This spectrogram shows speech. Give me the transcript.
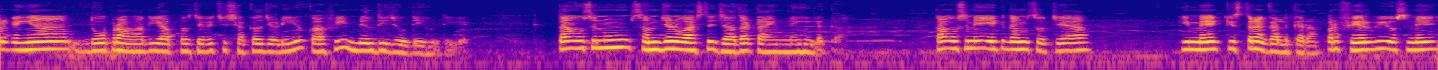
ਪਰ ਕਈਆਂ ਦੋ ਭਰਾਵਾਂ ਦੀ ਆਪਸ ਦੇ ਵਿੱਚ ਸ਼ਕਲ ਜਿਹੜੀ ਉਹ ਕਾਫੀ ਮਿਲਦੀ ਜੁਲਦੀ ਹੁੰਦੀ ਹੈ। ਤਾਂ ਉਸ ਨੂੰ ਸਮਝਣ ਵਾਸਤੇ ਜ਼ਿਆਦਾ ਟਾਈਮ ਨਹੀਂ ਲੱਗਾ। ਤਾਂ ਉਸਨੇ ਇੱਕਦਮ ਸੋਚਿਆ ਕਿ ਮੈਂ ਕਿਸ ਤਰ੍ਹਾਂ ਗੱਲ ਕਰਾਂ, ਪਰ ਫਿਰ ਵੀ ਉਸਨੇ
